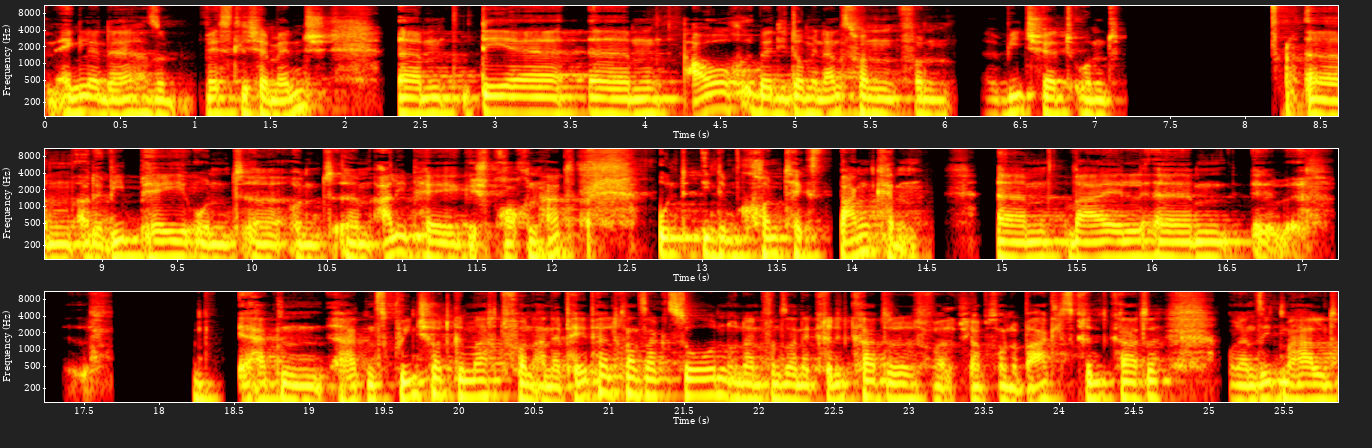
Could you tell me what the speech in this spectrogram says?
ein, Engländer, also westlicher Mensch, ähm, der ähm, auch über die Dominanz von, von WeChat und ähm, oder VPay und, äh, und ähm, Alipay gesprochen hat und in dem Kontext Banken, ähm, weil ähm, äh, er hat, einen, er hat einen Screenshot gemacht von einer PayPal-Transaktion und dann von seiner Kreditkarte, ich glaube, so eine Barclays-Kreditkarte. Und dann sieht man halt,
